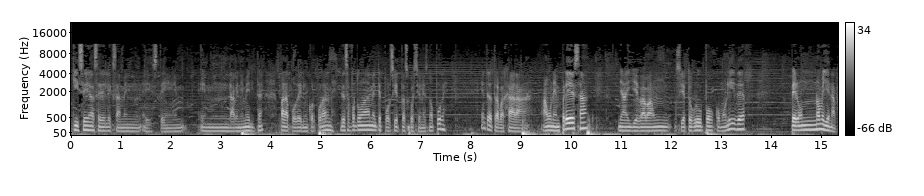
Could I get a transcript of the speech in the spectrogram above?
quise hacer el examen este, en, la Benemérita para poder incorporarme. Desafortunadamente por ciertas cuestiones no pude. Entré a trabajar a, a una empresa, ya llevaba un cierto grupo como líder, pero no me llenaba.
